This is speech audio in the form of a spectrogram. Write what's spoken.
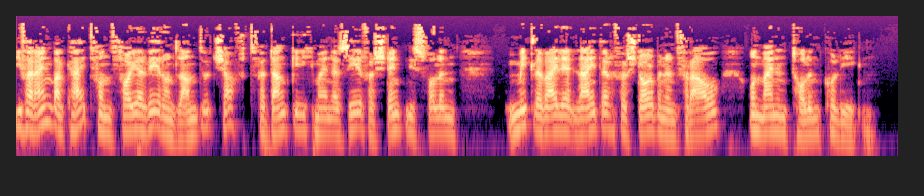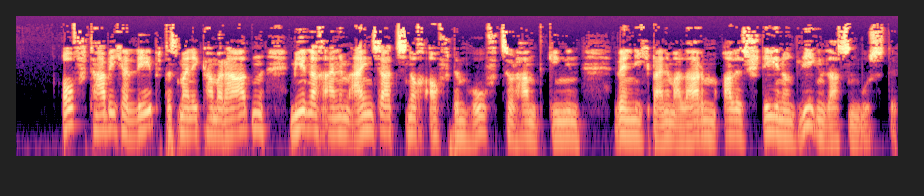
Die Vereinbarkeit von Feuerwehr und Landwirtschaft verdanke ich meiner sehr verständnisvollen mittlerweile leider verstorbenen Frau und meinen tollen Kollegen. Oft habe ich erlebt, dass meine Kameraden mir nach einem Einsatz noch auf dem Hof zur Hand gingen, wenn ich bei einem Alarm alles stehen und liegen lassen musste.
